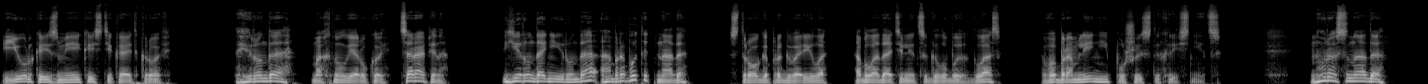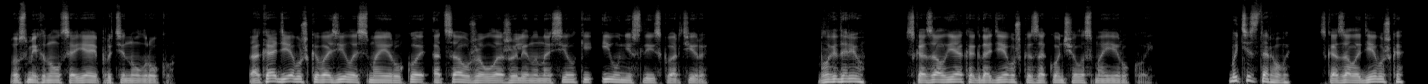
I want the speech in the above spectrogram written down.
Юркой змейкой стекает кровь. «Да ерунда», — махнул я рукой, — «царапина». «Ерунда не ерунда, а обработать надо», — строго проговорила обладательница голубых глаз в обрамлении пушистых ресниц. «Ну, раз надо», — усмехнулся я и протянул руку. Пока девушка возилась с моей рукой, отца уже уложили на носилки и унесли из квартиры. «Благодарю», — сказал я, когда девушка закончила с моей рукой. «Будьте здоровы», — сказала девушка,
